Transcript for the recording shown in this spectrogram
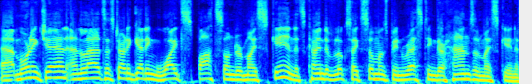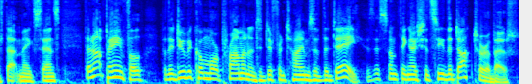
Uh, morning, Jen and lads. I started getting white spots under my skin. It's kind of looks like someone's been resting their hands on my skin, if that makes sense. They're not painful, but they do become more prominent at different times of the day. Is this something I should see the doctor about?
